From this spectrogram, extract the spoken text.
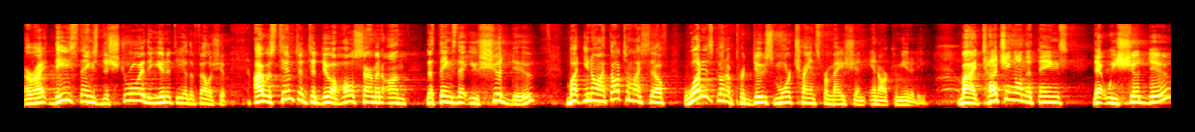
All right? These things destroy the unity of the fellowship. I was tempted to do a whole sermon on the things that you should do, but you know, I thought to myself, what is going to produce more transformation in our community? By touching on the things that we should do,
